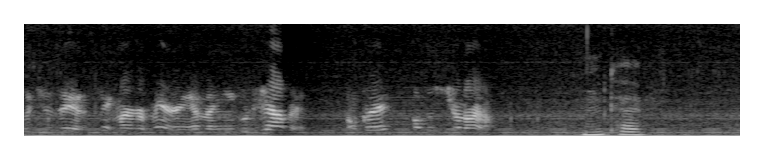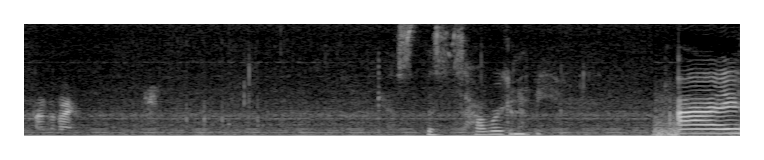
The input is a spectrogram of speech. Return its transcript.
which is at St. Margaret Mary, and then you would have it. Okay? I'll just turn around. Okay. Okay, bye. Guess this is how we're gonna be. I,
